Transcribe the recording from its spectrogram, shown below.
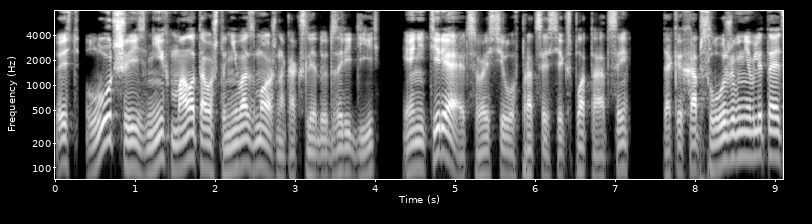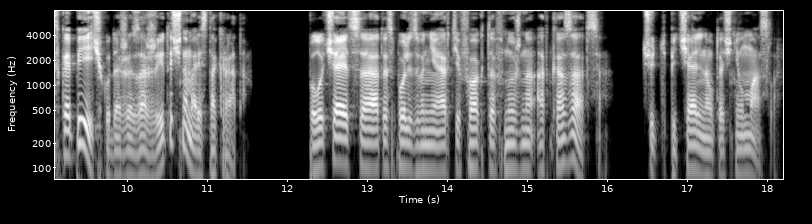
То есть лучшие из них мало того, что невозможно как следует зарядить, и они теряют свою силу в процессе эксплуатации, так их обслуживание влетает в копеечку даже зажиточным аристократам. Получается, от использования артефактов нужно отказаться, чуть печально уточнил Маслов.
